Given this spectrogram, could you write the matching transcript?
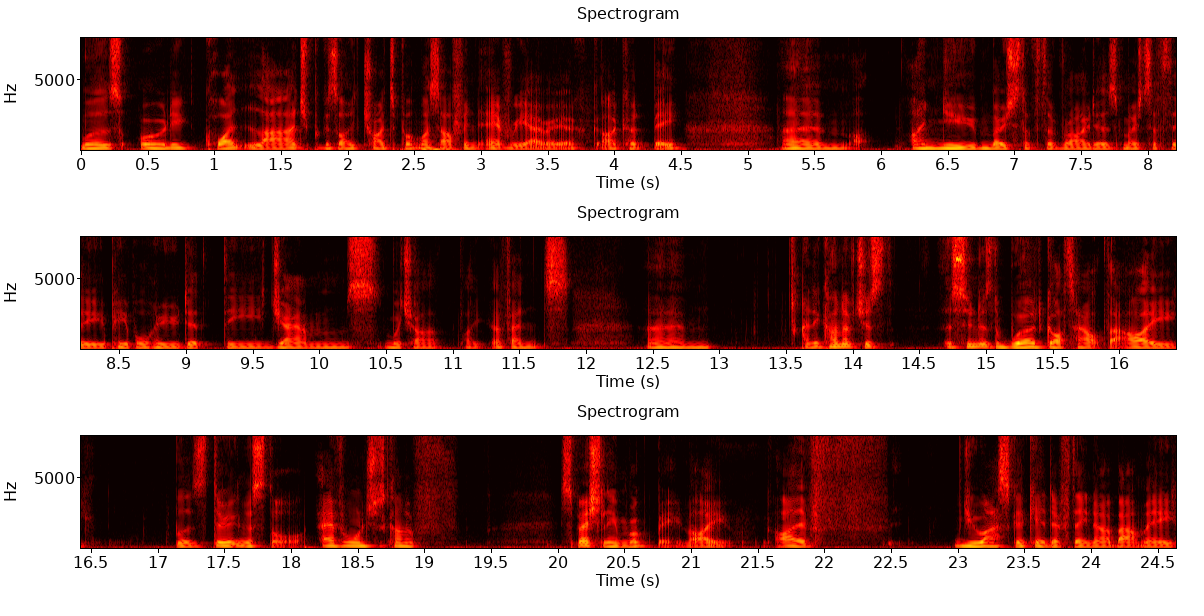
was already quite large because I tried to put myself in every area I could be. Um, I knew most of the riders, most of the people who did the jams, which are like events, um, and it kind of just as soon as the word got out that I was doing a store, everyone just kind of, especially in rugby, like I've, you ask a kid if they know about me,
